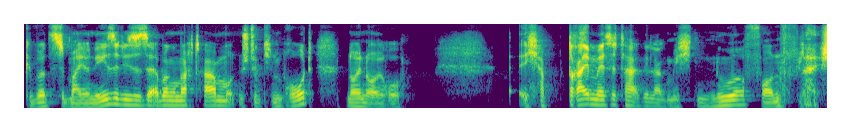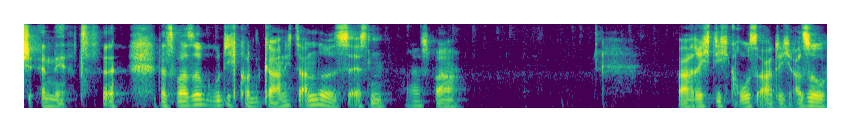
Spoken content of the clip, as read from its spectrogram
gewürzte Mayonnaise, die sie selber gemacht haben und ein Stückchen Brot, 9 Euro. Ich habe drei Messetage lang mich nur von Fleisch ernährt. Das war so gut, ich konnte gar nichts anderes essen. Das war, war richtig großartig. Also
